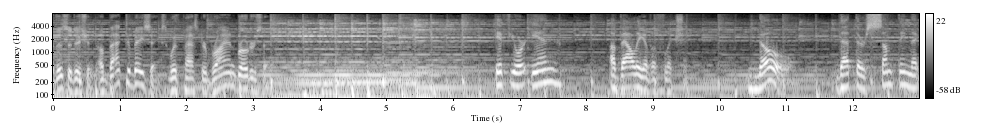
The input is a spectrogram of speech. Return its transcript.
to this edition of Back to Basics with Pastor Brian Broderson. If you're in a valley of affliction, know that there's something that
